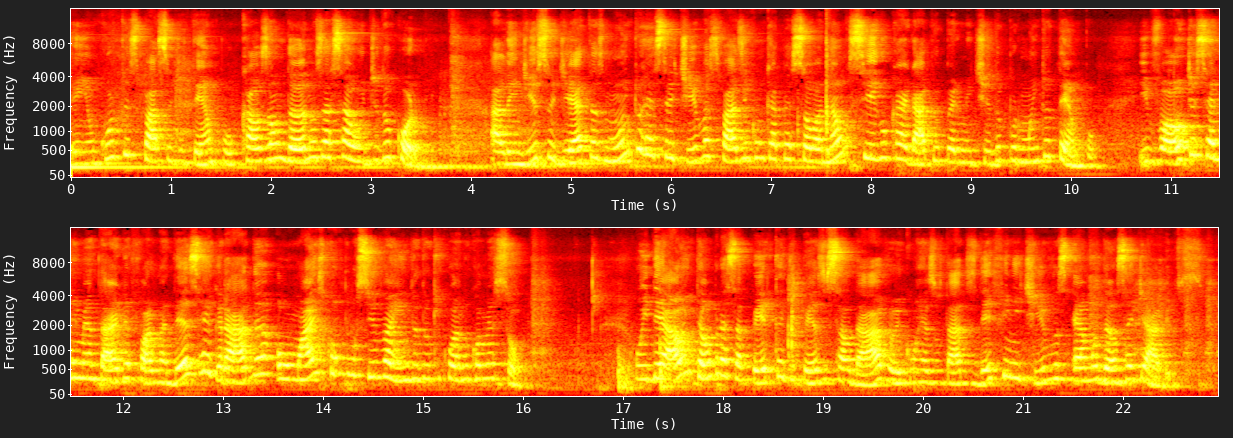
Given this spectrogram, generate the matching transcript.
em um curto espaço de tempo causam danos à saúde do corpo. Além disso, dietas muito restritivas fazem com que a pessoa não siga o cardápio permitido por muito tempo e volte a se alimentar de forma desregrada ou mais compulsiva ainda do que quando começou. O ideal, então, para essa perca de peso saudável e com resultados definitivos é a mudança de hábitos.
